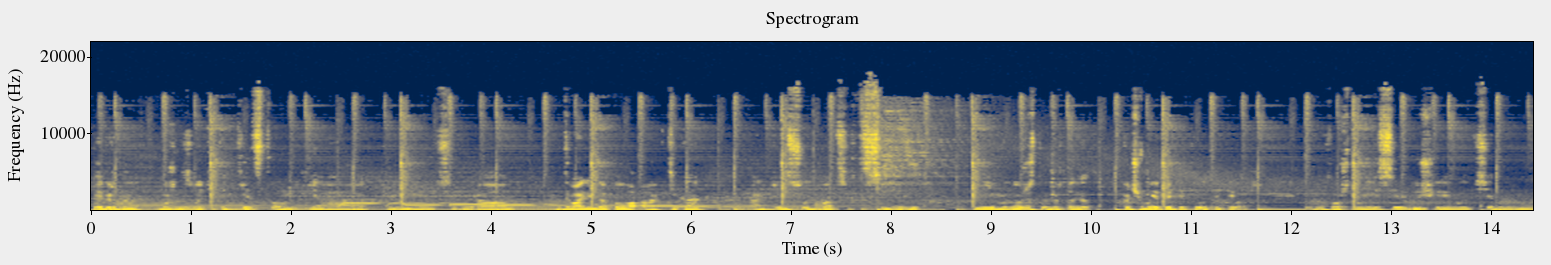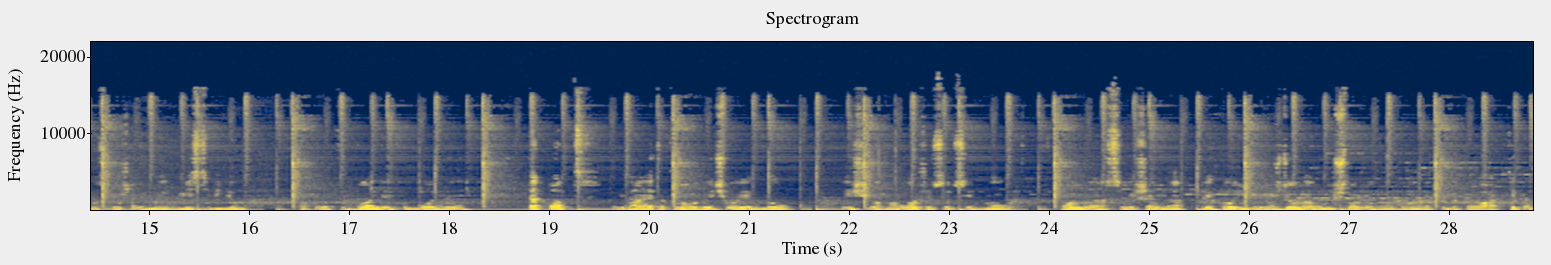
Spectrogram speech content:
наверное, можно назвать это детством, я клеил, собирал два ледокола Арктика, один Су-27 и множество вертолетов. Почему я прекратил это делать? Дело в том, что у меня есть соведущий, вы все, наверное, его слушали, мы вместе ведем около футбольные, футбольные. Так вот, когда этот молодой человек был еще моложе, совсем молод, он э, совершенно легко и непринужденно уничтожил два ледокола Арктика,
